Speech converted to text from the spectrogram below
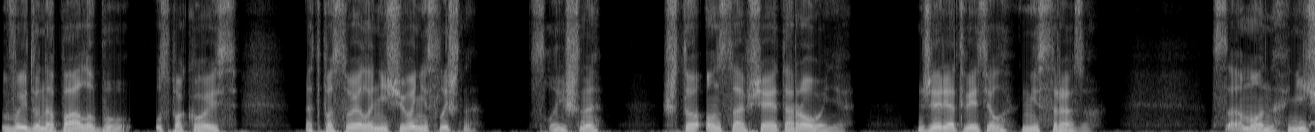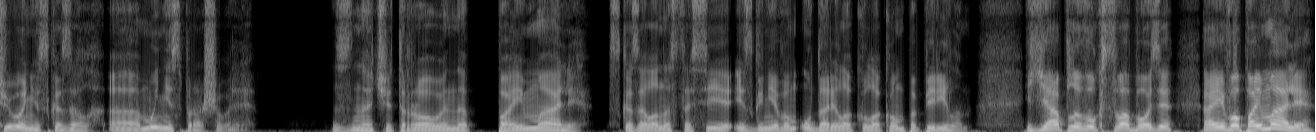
выйду на палубу, успокоюсь. От Пасуэла ничего не слышно?» «Слышно». «Что он сообщает о Роуэне?» Джерри ответил не сразу. «Сам он ничего не сказал, а мы не спрашивали». «Значит, Роуэна поймали», — сказала Анастасия и с гневом ударила кулаком по перилам. Я плыву к свободе, а его поймали!»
